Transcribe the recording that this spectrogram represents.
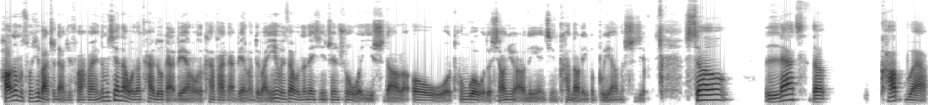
好，那么重新把这两句话翻译。那么现在我的态度改变了，我的看法改变了，对吧？因为在我的内心深处，我意识到了，哦，我通过我的小女儿的眼睛看到了一个不一样的世界。So let the cobweb，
